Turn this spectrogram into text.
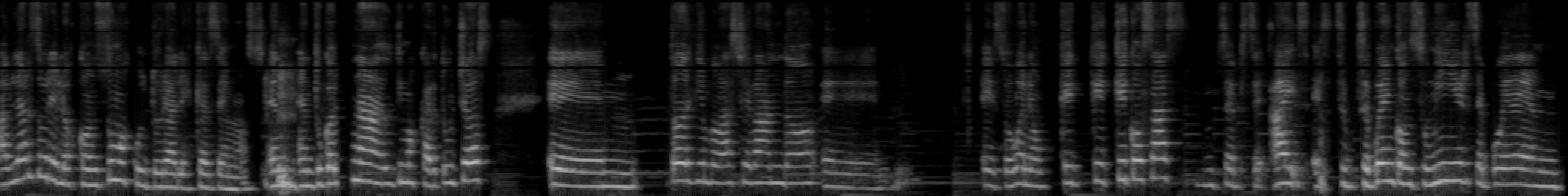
hablar sobre los consumos culturales que hacemos. En, tu columna de últimos cartuchos, em, todo el tiempo vas llevando em, eso, bueno, qué, qué, cosas se, se, pueden consumir, se pueden...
